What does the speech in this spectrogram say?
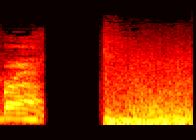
Bruh.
